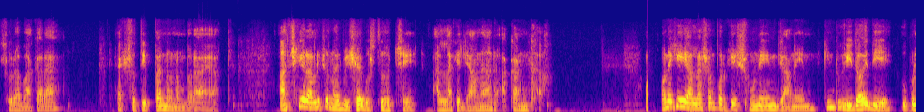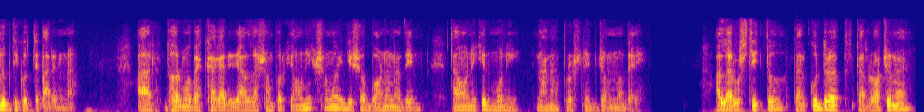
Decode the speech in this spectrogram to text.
সুরা বাকারা, একশো তিপ্পান্ন নম্বর আয়াত। আজকের আলোচনার বিষয়বস্তু হচ্ছে আল্লাহকে জানার আকাঙ্ক্ষা। অনেকেই আল্লাহ সম্পর্কে শুনেন, জানেন, কিন্তু হৃদয় দিয়ে উপলব্ধি করতে পারেন না। আর ধর্ম ব্যাখ্যাকারীরা আল্লাহ সম্পর্কে অনেক সময় যেসব বর্ণনা দেন, তা অনেকের মনে নানা প্রশ্নের জন্ম দেয়। আল্লাহর অস্তিত্ব, তার কুদরত, তার রচনা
